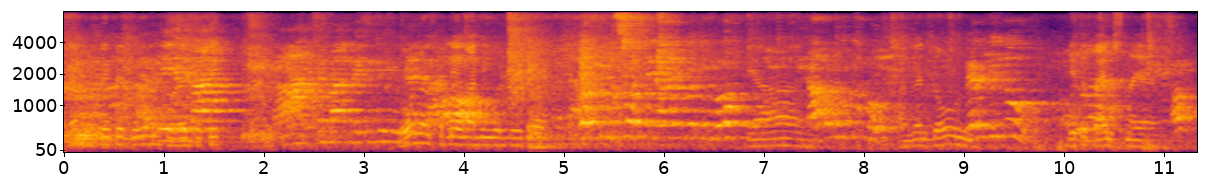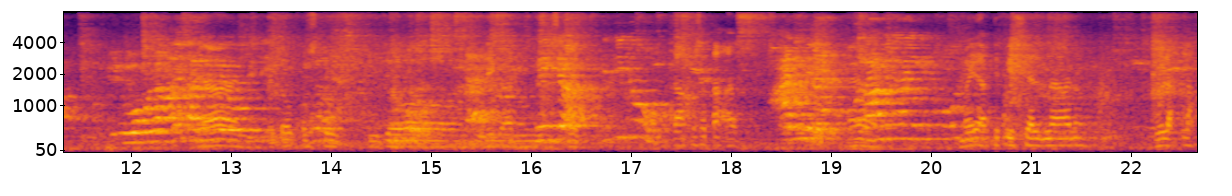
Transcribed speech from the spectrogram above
Yan, wallpaper ko yan. Kulay puti. Kulay puti ang aming wallpaper. Yan. Hanggang doon. Dito tiles na yan. Yan. Ito, posto. Medyo hindi ganong step. Tapos sa taas. Ayan. May artificial na ano, bulaklak.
